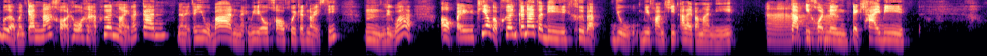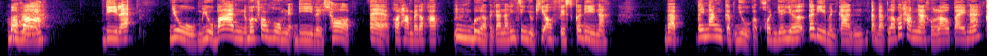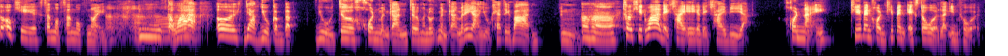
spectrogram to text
เบื่อเหมือนกันนะ ขอโทรหาเพื่อนหน่อยละกันไหนจะอยู่บ้านไหน video call คุยกันหน่อยสิ อืม หรือว่าออกไปเที่ยวกับเพื่อนก็น่าจะดีคือแบบอยู่มีความคิดอะไรประมาณนี้กับอีกคนหนึ่งเด็กชายบีบอกว่าดีและ อยู่อยู่บ้าน work from home เนี่ยดีเลยชอบ แต่พอทำไปสักพักอืมเบื่อเหมือนกันนะ จริง ๆ อยู่ที่ออฟฟิศก็ดีนะ แบบได้นั่งกับอยู่กับคนเยอะ ๆ ก็ดีเหมือนกัน แต่แบบเราก็ทำงานของเราไปนะ ก็โอเค สงบสงบหน่อย อืมแต่ว่า เออ อยากอยู่กับแบบ อยู่เจอคนเหมือนกันเจอมนุษย์เหมือนกันไม่ได้อยากอยู่แค่ที่บ้าน อืมอ่าฮะเธอคิดว่าเด็กชาย A กับเด็กชาย B อะคนไหนที่เป็นคนที่เป็น extrovert และ introvert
